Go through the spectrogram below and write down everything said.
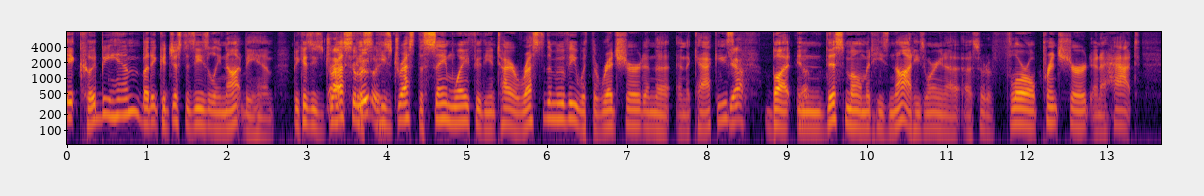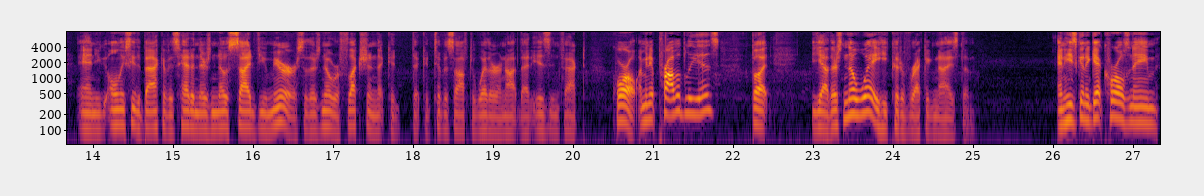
It could be him, but it could just as easily not be him because he's dressed the, he's dressed the same way through the entire rest of the movie with the red shirt and the and the khakis. Yeah. But in this moment, he's not. He's wearing a, a sort of floral print shirt and a hat, and you only see the back of his head, and there's no side view mirror, so there's no reflection that could that could tip us off to whether or not that is in fact Quarrel. I mean, it probably is, but yeah, there's no way he could have recognized them. And he's going to get Quarrel's name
